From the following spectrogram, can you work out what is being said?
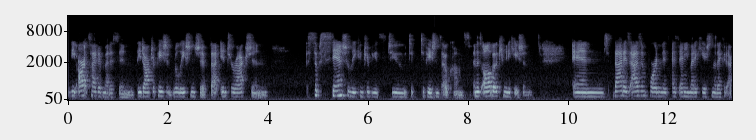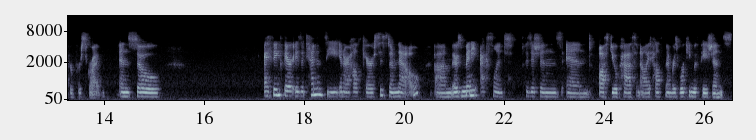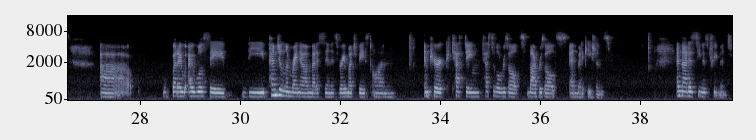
the art side of medicine, the doctor-patient relationship, that interaction substantially contributes to, to, to patients' outcomes. And it's all about communication. And that is as important as, as any medication that I could ever prescribe. And so I think there is a tendency in our healthcare system now. Um, there's many excellent physicians and osteopaths and allied health members working with patients. Uh, but I, I, will say the pendulum right now in medicine is very much based on empiric testing, testable results, lab results, and medications. And that is seen as treatment.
